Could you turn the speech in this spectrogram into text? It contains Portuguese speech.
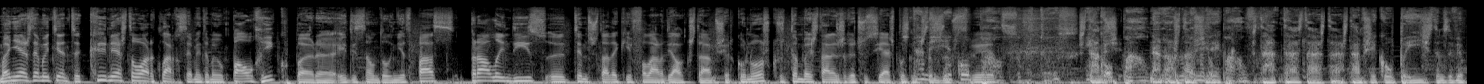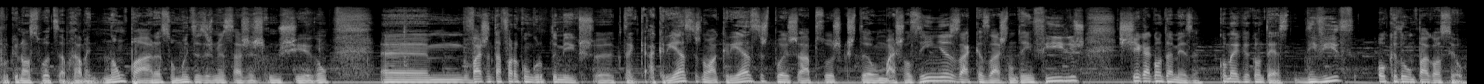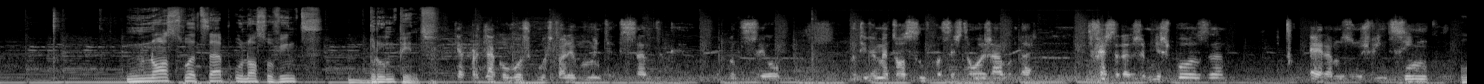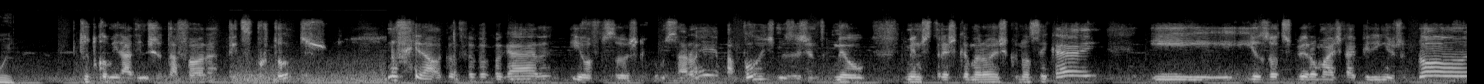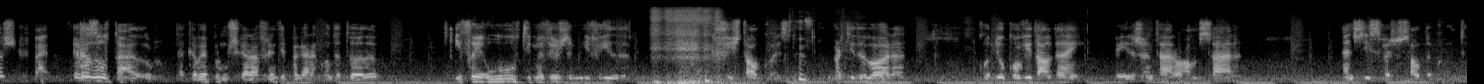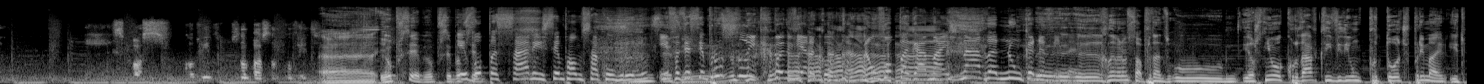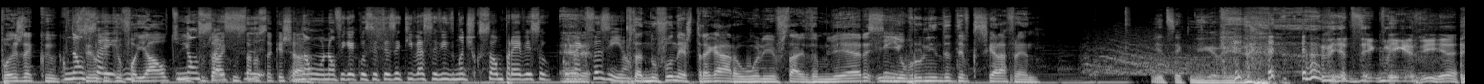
Manhãs da 80 que nesta hora, claro, recebem também o Paulo Rico para a edição da linha de passe. Para além disso, eh, temos estado aqui a falar de algo que está a mexer connosco, também está nas redes sociais, pelo que Está a estamos mexer a com o perceber. Paulo, sobretudo. Está é com mexer- o Paulo. Não, não, o está a mexer com- Paulo. está, está, está, está, está a mexer com o país. Estamos a ver porque o nosso WhatsApp realmente não para. São muitas as mensagens que nos chegam. Ahm, vai jantar fora com um grupo de amigos eh, que tem. Há crianças, não há crianças. Depois há pessoas que estão mais sozinhas. Há casais que não têm filhos. Chega a conta à mesa. Como é que acontece? Divide ou cada um paga o seu? No nosso WhatsApp, o nosso ouvinte, Bruno Pinto. Quero partilhar convosco uma história muito interessante que aconteceu relativamente ao assunto que vocês estão hoje a abordar. De festa de anos da minha esposa, éramos uns 25, Ui. tudo combinado irmos jantar fora, pizza por todos. No final, quando foi para pagar, e houve pessoas que começaram, é pá, pois, mas a gente comeu menos três camarões que não sei quem, e, e os outros beberam mais caipirinhas do que nós. Bem, resultado, acabei por me chegar à frente e pagar a conta toda, e foi a última vez da minha vida que fiz tal coisa. A partir de agora, quando eu convido alguém para ir jantar ou almoçar, antes disso vejo o saldo da conta. E se posso, convido. Se não posso, não convido. Ah, eu percebo, eu percebo. Eu vou passar e ir sempre almoçar com o Bruno e fazer sempre um slick quando vier a conta. Não vou pagar mais nada nunca na vida. Uh, Relembra-me só, portanto, o- eles tinham acordado que dividiam por todos primeiro e depois é que Não perceberam que sei. aquilo foi alto não e sei já começaram-se a queixar. Não, não fiquei com a certeza que tivesse havido uma discussão prévia sobre como é Era- que faziam. Portanto, no fundo, é estragar o aniversário da mulher Sim. e o Bruno ainda teve que chegar à frente. Ia dizer comigo havia. Ia dizer comigo havia.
